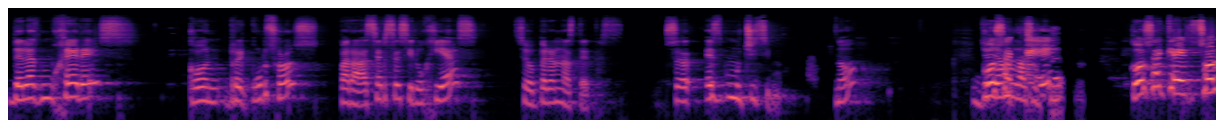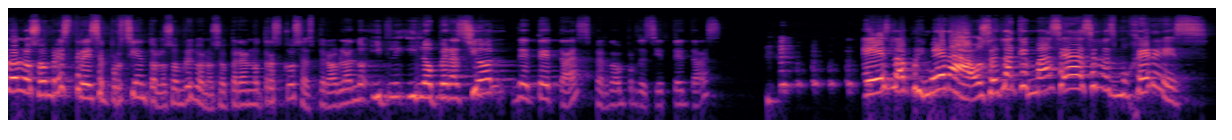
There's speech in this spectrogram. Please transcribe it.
de las mujeres con recursos para hacerse cirugías se operan las tetas. O sea, es muchísimo, ¿no? Yo Cosa que, cosa que solo los hombres 13%, los hombres, bueno, se operan otras cosas, pero hablando, y, y la operación de tetas, perdón por decir tetas, es la primera, o sea, es la que más se hace en las mujeres.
